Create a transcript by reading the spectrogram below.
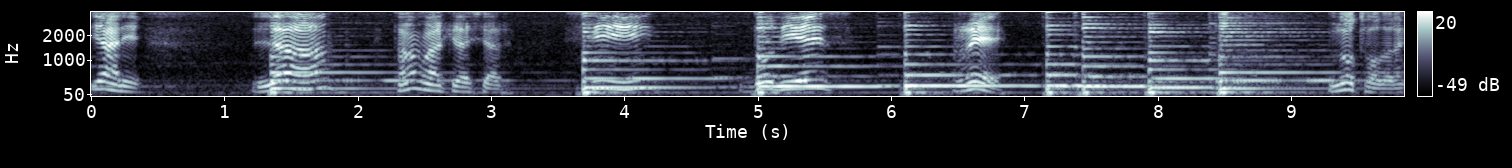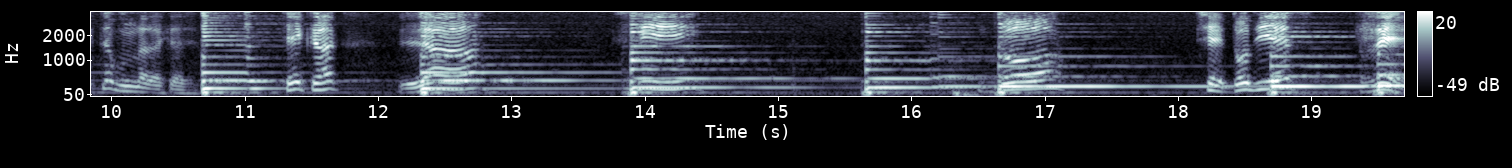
Yani la tamam mı arkadaşlar? Si do diyez re not olarak da bunlar arkadaşlar. Tekrar la si do şey do diyez re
